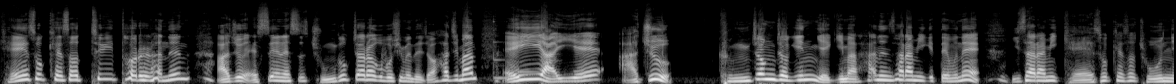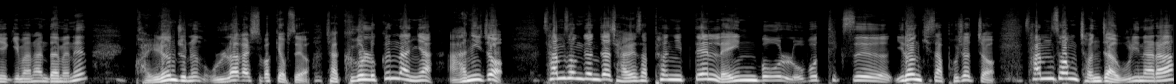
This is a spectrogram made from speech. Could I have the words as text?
계속해서 트위터를 하는 아주 SNS 중독자라고 보시면 되죠. 하지만 AI에 아주 긍정적인 얘기만 하는 사람이기 때문에 이 사람이 계속해서 좋은 얘기만 한다면은 관련주는 올라갈 수밖에 없어요. 자, 그걸로 끝났냐? 아니죠. 삼성전자 자회사 편입된 레인보우 로보틱스 이런 기사 보셨죠? 삼성전자 우리나라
